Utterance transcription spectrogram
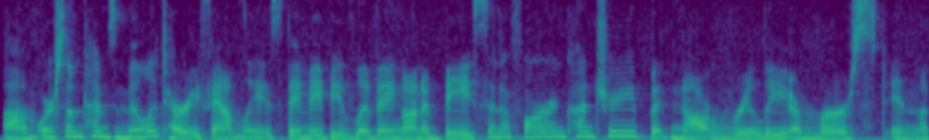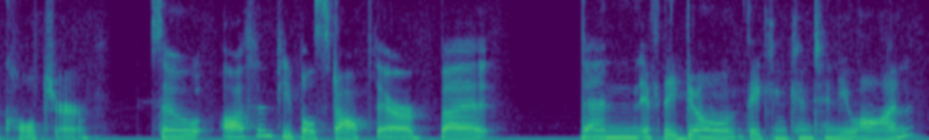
Um, or sometimes military families. They may be living on a base in a foreign country, but not really immersed in the culture. So often people stop there, but then if they don't, they can continue on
